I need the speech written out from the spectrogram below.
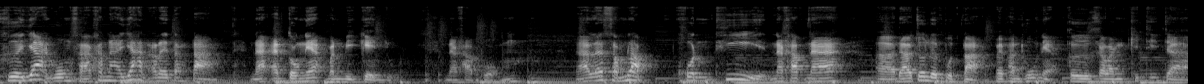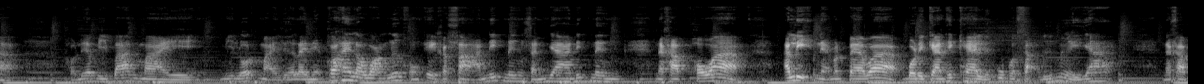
เครือญาติวงศาคณาญาติอะไรต่างๆนะอันตรงเนี้ยมันมีเกณฑ์อยู่นะครับผมนะและสำหรับคนที่นะครับนะดาวเจ้าเรือนปุตตะไปพันธุเนี่ยคือกำลังคิดที่จะ เขาเรียกมีบ้านใหม่ มีรถใหม่หรืออะไรเนี่ยก็ให้ระวังเรื่องของเอกสารนิดนึงสัญญานิดนึงนะครับ เพราะว่าอลิเนี่ยมันแปลว่าบริการเทคแคร์หรืออุปสรรคหรือเหนื่อยยากนะครับ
